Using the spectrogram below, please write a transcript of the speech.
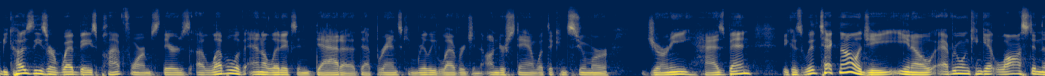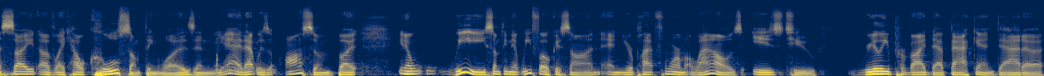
because these are web-based platforms there's a level of analytics and data that brands can really leverage and understand what the consumer journey has been. Because with technology you know everyone can get lost in the sight of like how cool something was. And yeah that was awesome. But you know we something that we focus on and your platform allows is to really provide that back end data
